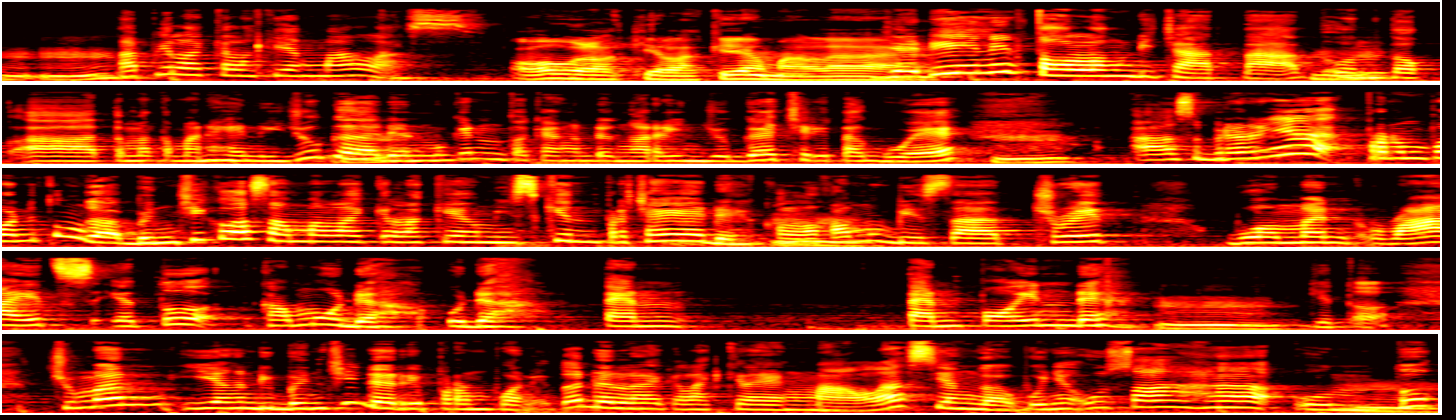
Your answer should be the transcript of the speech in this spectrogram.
Mm-mm. tapi laki-laki yang malas. Oh, laki-laki yang malah. Jadi ini tolong dicatat untuk uh, teman-teman Hendy juga dan mungkin untuk yang dengerin juga cerita gue. Uh, Sebenarnya perempuan itu nggak benci kok sama laki-laki yang miskin. Percaya deh, kalau kamu bisa treat woman rights itu kamu udah udah 10 10 poin deh Hmm. gitu. Cuman yang dibenci dari perempuan itu adalah laki-laki yang malas yang nggak punya usaha untuk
